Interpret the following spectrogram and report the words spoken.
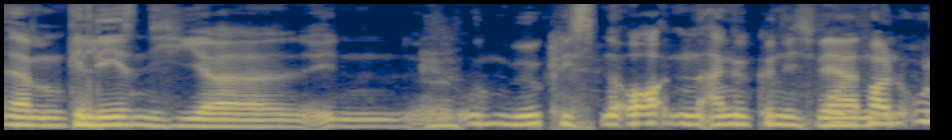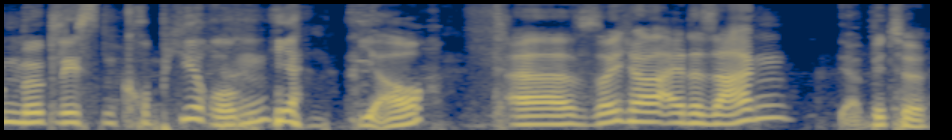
ähm, gelesen, die hier in äh, unmöglichsten Orten angekündigt Und werden. von unmöglichsten Gruppierungen. ja, die auch? äh, soll ich mal eine sagen? Ja, bitte.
